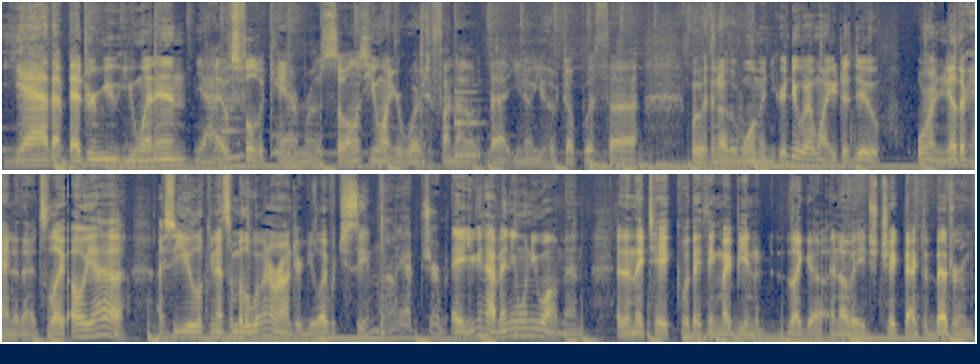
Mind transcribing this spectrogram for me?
yeah, that bedroom you, you went in, yeah, it was filled with cameras. So unless you want your wife to find out that you know you hooked up with uh, with another woman, you're gonna do what I want you to do. Or on the other hand of that, it's like, oh yeah, I see you looking at some of the women around here. You like what you see? Oh yeah, sure. Hey, you can have anyone you want, man. And then they take what they think might be an, like a, an of age chick back to the bedroom.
